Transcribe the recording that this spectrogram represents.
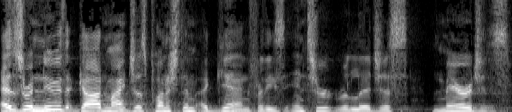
Ezra knew that God might just punish them again for these interreligious marriages.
